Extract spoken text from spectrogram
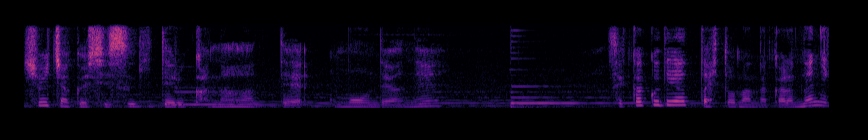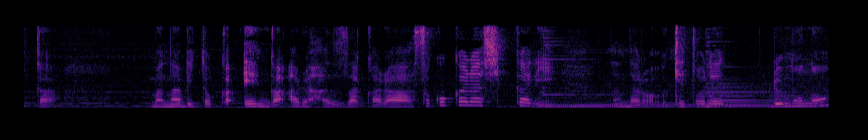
執着しすぎてるかなって思うんだよね。せっかく出会った人なんだから何か学びとか縁があるはずだからそこからしっかりなんだろう受け取れるもの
